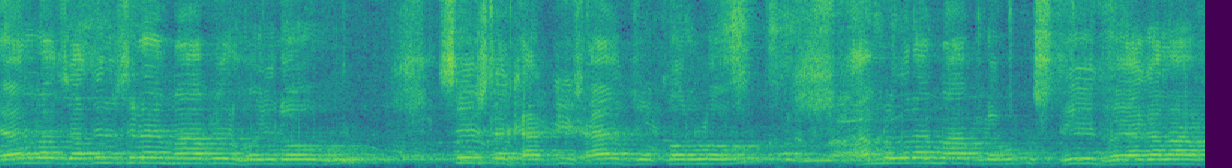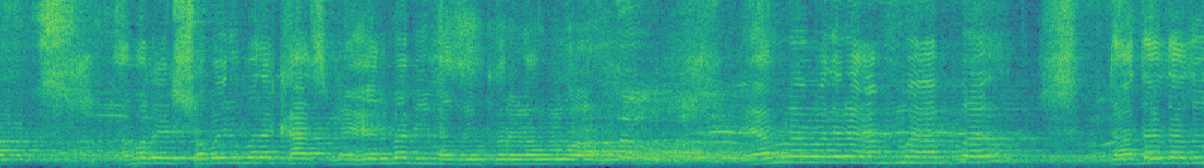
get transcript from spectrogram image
এ আল্লাহ যাদের ছেলে মাহফিল হইল। শেষটা খাটি সাহায্য করল। আমরা যারা মাহফিলে উপস্থিত হয়ে গেলাম। আমাদের সবাই উপরে খাস মেহরবানি নাজল করেন আল্লাহ। আল্লাহ আমাদের আম্মা, আব্বা, দাদা, দাদু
